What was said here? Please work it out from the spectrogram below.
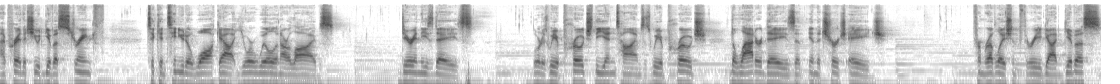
I pray that you would give us strength to continue to walk out your will in our lives during these days. Lord, as we approach the end times, as we approach the latter days in the church age, from Revelation 3, God, give us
